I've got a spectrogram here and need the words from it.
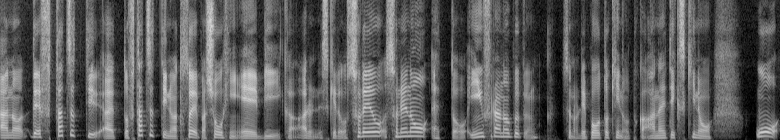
あの、で、2つっていう、えっと、2つっていうのは、例えば商品 A、B があるんですけど、それを、それの、えっと、インフラの部分、そのレポート機能とかアナリティクス機能を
